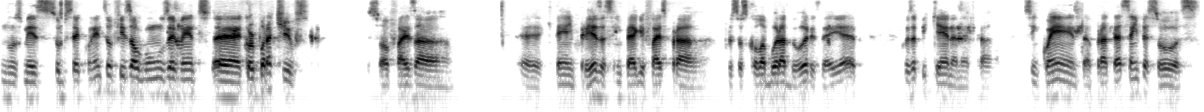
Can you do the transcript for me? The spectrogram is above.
nos meses subsequentes, eu fiz alguns eventos é, corporativos. O pessoal faz a. É, que tem a empresa, assim, pega e faz para os seus colaboradores. Daí é coisa pequena, né? Para 50, para até 100 pessoas.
